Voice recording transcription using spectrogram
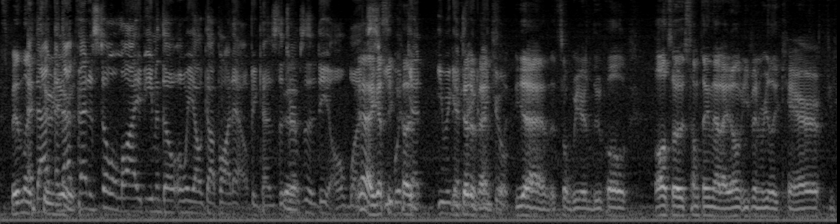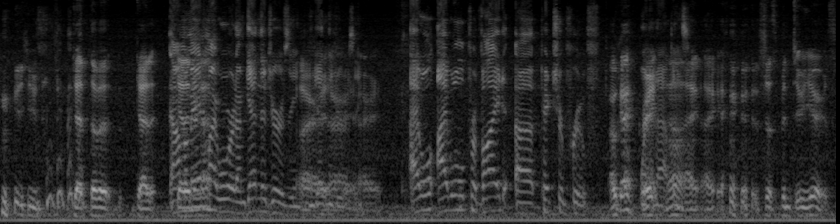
It's been like and that, two And years. that bet is still alive, even though OEL got bought out, because the Yeah. terms of the deal was Yeah, I guess he, he would could. get he would he could eventually. Yeah, that's a weird loophole. Also, something that I don't even really care if you get the get it. Now, get I'm a man of my word. I'm getting the jersey. All I'm right, getting the all right, jersey. all right. I will. I will provide uh, picture proof. Okay, When it great. No. I, I, it's just been two years.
